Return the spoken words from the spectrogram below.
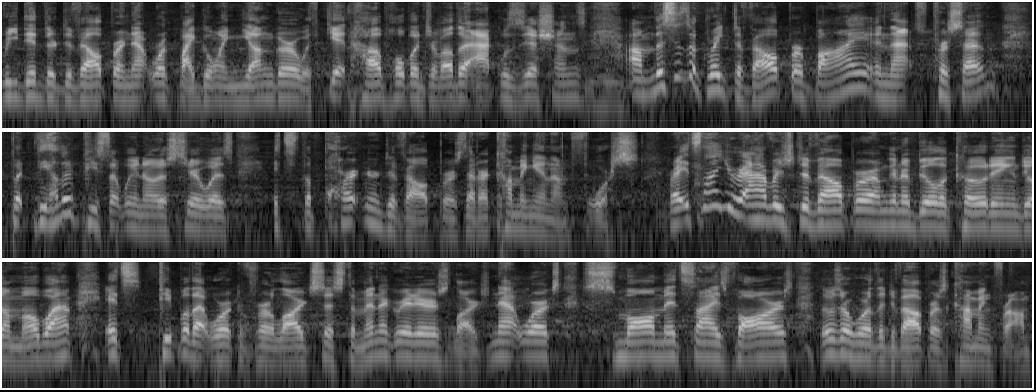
redid their developer network by going younger with GitHub, a whole bunch of other acquisitions. Mm -hmm. um, this is a great developer buy in that percent, but the other piece that we noticed here was it's the partner developers that are coming in on force, right? It's not your average developer, I'm going to build a coding and do a mobile app. It's people that work for large system integrators, large networks, small, mid-sized VARs. Those are where the developers are coming from.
